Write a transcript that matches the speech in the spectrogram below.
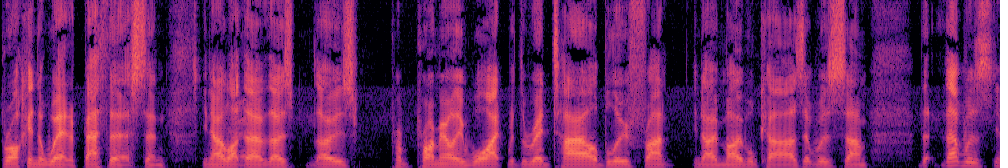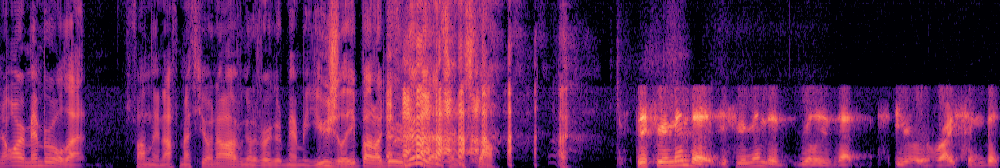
Brock in the wet at Bathurst, and you know, like the, those those pr- primarily white with the red tail, blue front, you know, mobile cars. It was um, th- that was you know, I remember all that. Funnily enough, Matthew, I know I haven't got a very good memory usually, but I do remember that sort of stuff. But if you remember, if you remember really that era of racing, that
